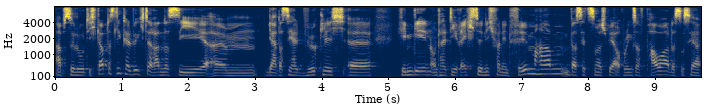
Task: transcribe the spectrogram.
Absolut. Ich glaube, das liegt halt wirklich daran, dass sie, ähm, ja, dass sie halt wirklich äh, hingehen und halt die Rechte nicht von den Filmen haben, was jetzt zum Beispiel auch Rings of Power, das ist ja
